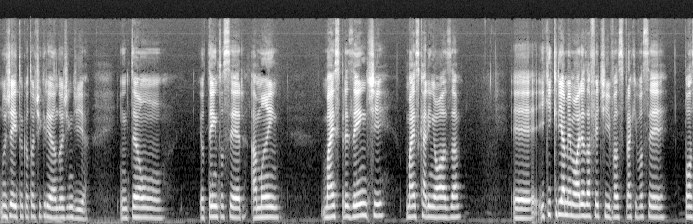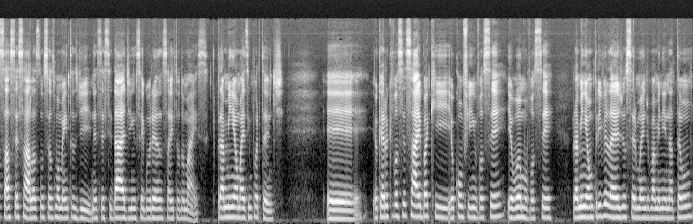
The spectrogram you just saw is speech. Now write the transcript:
no jeito que eu tô te criando hoje em dia. Então, eu tento ser a mãe mais presente, mais carinhosa, é, e que cria memórias afetivas para que você possa acessá-las nos seus momentos de necessidade, insegurança e tudo mais. Para mim é o mais importante. É, eu quero que você saiba que eu confio em você, eu amo você. Para mim é um privilégio ser mãe de uma menina tão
